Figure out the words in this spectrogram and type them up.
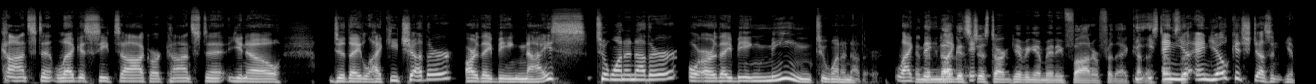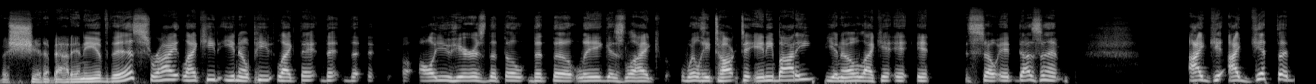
constant legacy talk or constant, you know, do they like each other? Are they being nice to one another or are they being mean to one another? Like and they, the Nuggets like, just aren't giving him any fodder for that kind of stuff. And so. and Jokic doesn't give a shit about any of this, right? Like he, you know, like the, the, the all you hear is that the that the league is like, will he talk to anybody? You know, like it, it, it so it doesn't. I get I get the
